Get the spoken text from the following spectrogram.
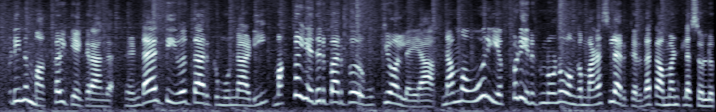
அப்படின்னு மக்கள் கேக்குறாங்க. ரெண்டாயிரத்தி இருபத்தி ஆறுக்கு முன்னாடி மக்கள் எதிர்பார்ப்பு முக்கியம் இல்லையா? நம்ம ஊர் எப்படி இருக்கணும்னு உங்க மனசுல இருக்கிறத கமெண்ட்ல சொல்லுங்க.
